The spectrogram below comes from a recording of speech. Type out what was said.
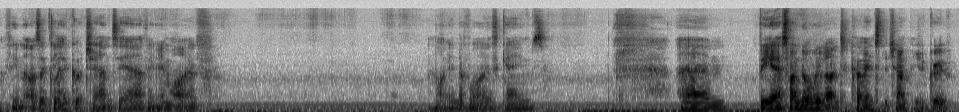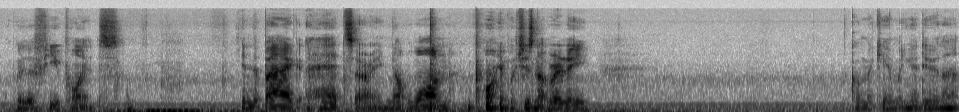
I think that was a clear cut chance. Yeah, I think they might have. Might end up one of those games. Um, but yeah, so I normally like to come into the championship group with a few points in the bag ahead. Sorry, not one point, which is not really. Go on, Mickey, what are you gonna do with that?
